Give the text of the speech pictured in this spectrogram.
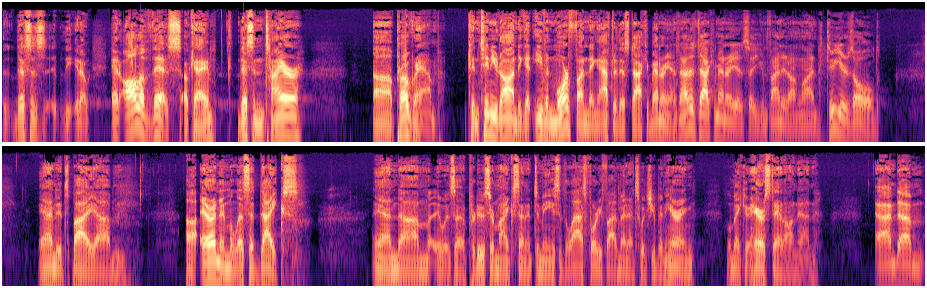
this is you know and all of this okay this entire uh, program continued on to get even more funding after this documentary ends. Now this documentary is so you can find it online. It's two years old, and it's by um, uh, Aaron and Melissa Dykes. And um, it was a producer, Mike, sent it to me. He said, The last 45 minutes, which you've been hearing, will make your hair stand on end. And um,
